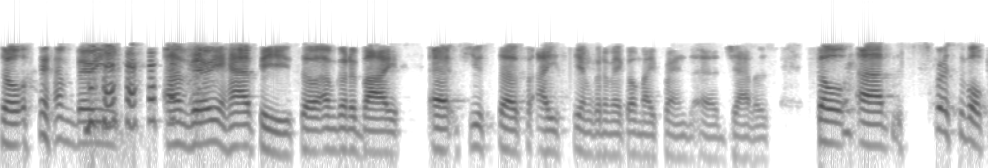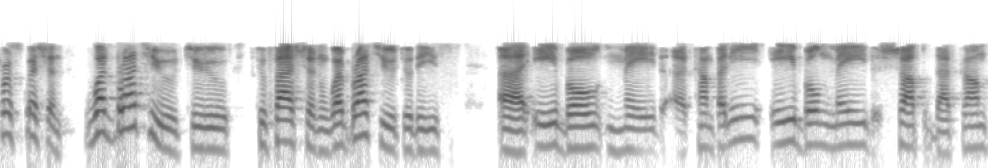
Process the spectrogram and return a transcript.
So I'm very, I'm very happy. So I'm going to buy a few stuff I see. I'm going to make all my friends uh, jealous. So, uh, first of all, first question, what brought you to, to fashion? What brought you to these uh, Able Made uh, company. AbleMadeShop.com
